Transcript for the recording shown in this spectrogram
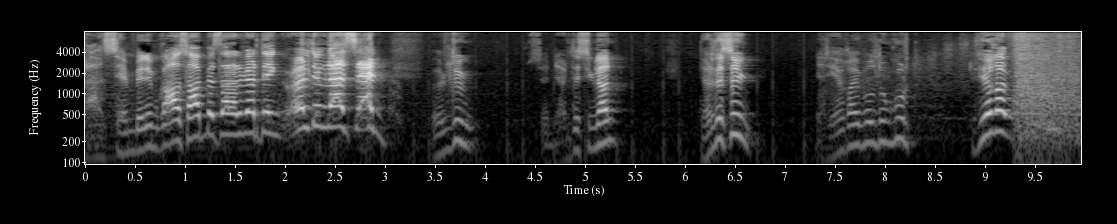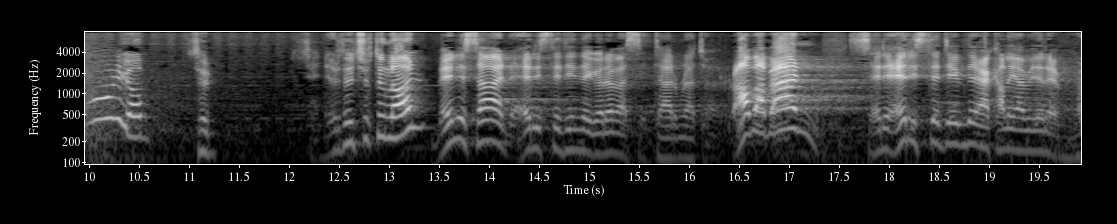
Lan sen benim Kaos abime zarar verdin. Öldün lan sen. Öldün. Sen neredesin lan? Neredesin? Nereye kayboldun kurt? Nereye kayboldun? Oriyam. Sen sen nereden çıktın lan? Beni sen her istediğinde göremezsin Terminator. Ama ben seni her istediğimde yakalayabilirim.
